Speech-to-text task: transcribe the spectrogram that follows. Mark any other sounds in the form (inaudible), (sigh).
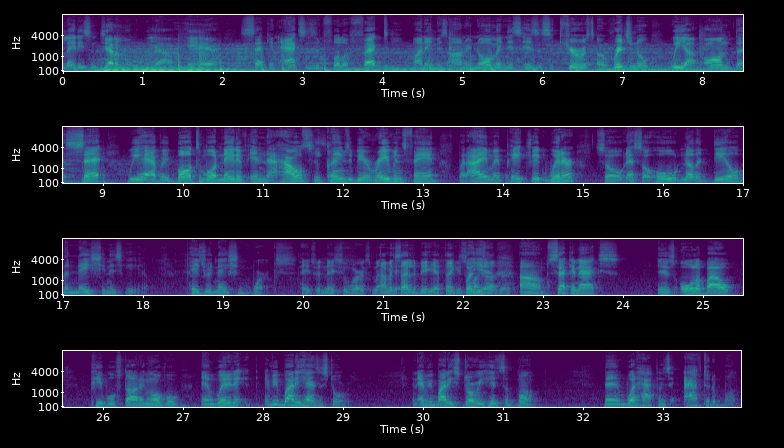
Ladies and gentlemen, we are here. Second Acts is in full effect. My name is Andre Norman. This is a Securus original. We are on the set. We have a Baltimore native in the house. He claims to be a Ravens fan, but I am a Patriot winner. So that's a whole nother deal. The nation is here. Patriot Nation works. Patriot Nation works, man. I'm excited to be here. Thank you so But much, yeah, Andre. um, Second Acts is all about people starting over and where did it? Everybody has a story, and everybody's story hits a bump. Then what happens after the bump?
